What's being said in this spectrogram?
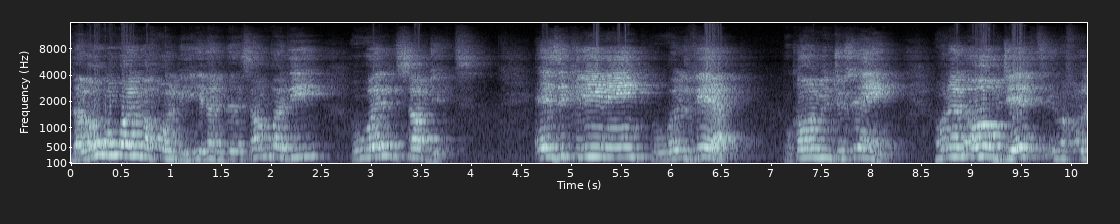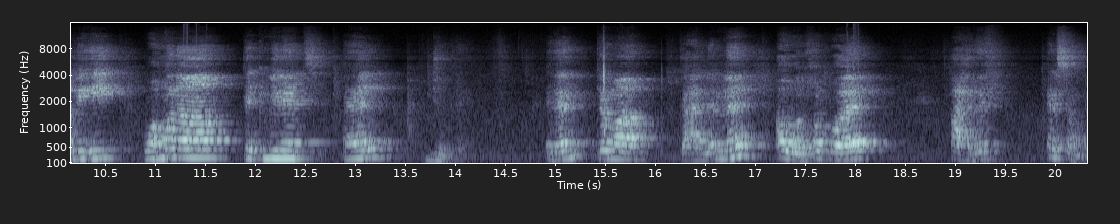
the room هو المفعول به. اذا somebody هو ال subject. is cleaning هو ال verb مكون من جزئين. هنا ال object المفعول به وهنا تكملة الجملة. اذا كما تعلمنا أول خطوة أحذف ال somebody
